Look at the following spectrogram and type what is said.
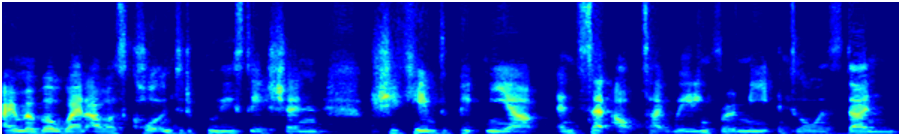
I remember when I was called into the police station, she came to pick me up and sat outside waiting for me until I was done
